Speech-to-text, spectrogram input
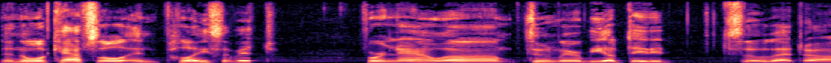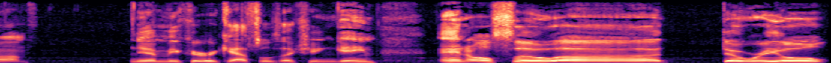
the normal capsule in place of it. For now, um, soon they'll be updated so that um, yeah, Mercury capsule is actually in game, and also uh, the real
